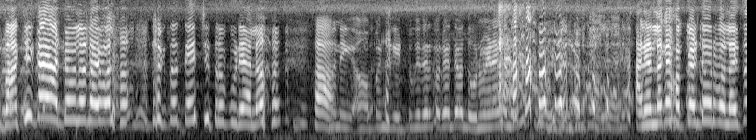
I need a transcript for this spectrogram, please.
बाकी काय आठवलं नाही मला. फक्त तेच चित्र पुढे आलं. हा. नाही आपण गेट टुगेदर करूया तेव्हा दोन वेळा आणि यांना काय हाफ पॅन्टवर बोलायचं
